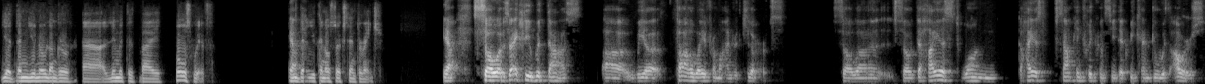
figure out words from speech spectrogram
yeah, then you're no longer uh, limited by pulse width. And Yeah. then you can also extend the range. Yeah. So so actually with DAS, uh, we are far away from 100 kilohertz. So uh, so the highest one, the highest sampling frequency that we can do with ours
